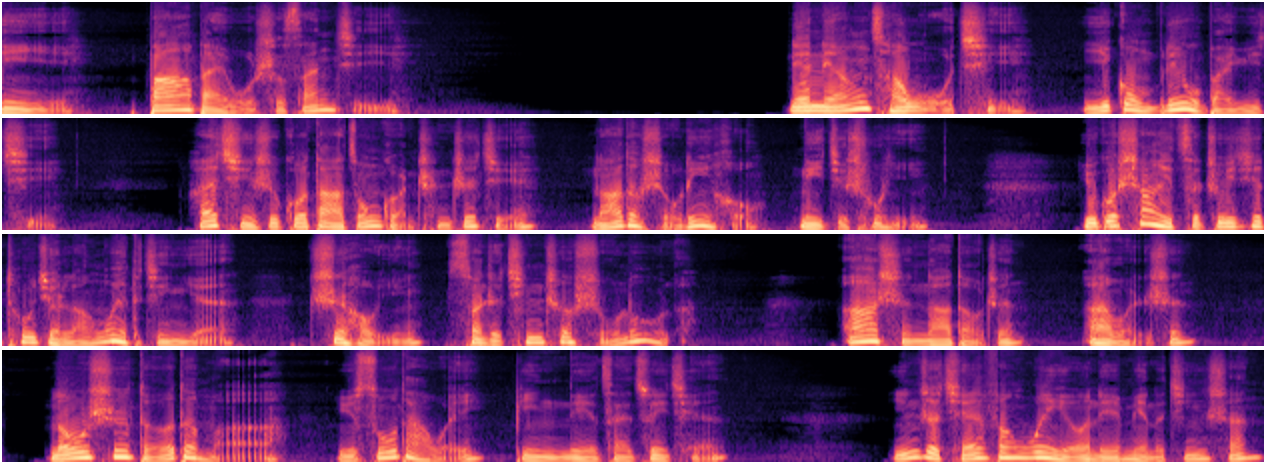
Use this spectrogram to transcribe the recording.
第八百五十三集，连粮草武器一共六百余起，还请示过大总管陈之杰，拿到手令后立即出营。有过上一次追击突厥狼卫的经验，赤后营算是轻车熟路了。阿史那道真、安文生、娄师德的马与苏大为并列在最前，迎着前方巍峨连绵的金山，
